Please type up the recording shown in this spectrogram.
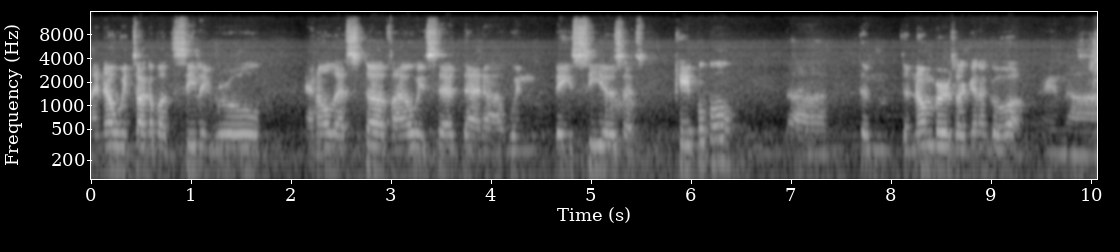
I know we talk about the Selig rule and all that stuff. I always said that uh, when they see us as capable, uh, the, the numbers are going to go up. And uh,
